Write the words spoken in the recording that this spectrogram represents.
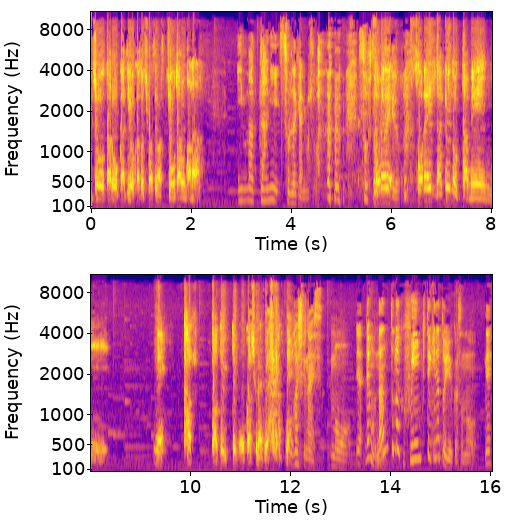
ジョータロウかディオかどっちか忘れます。ジョータロウかな。いまだにそれだけありますわ ソフトもないけどそれだけのために、ね、買ったと言ってもおかしくないぐらいですからね。おかしくないですもういやでもなんとなく雰囲気的なというかそのね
